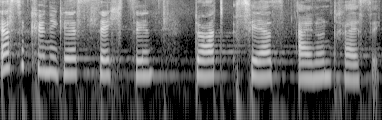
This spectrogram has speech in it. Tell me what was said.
Erste Könige 16, dort Vers 31.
